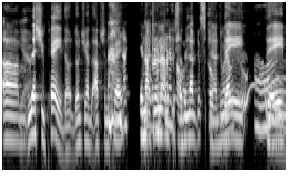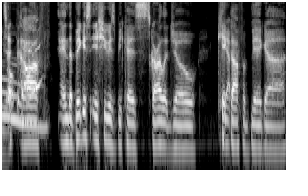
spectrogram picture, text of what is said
Um Yeah. Unless you pay, don't don't you have the option to pay? They're not No, doing that no, with no, this one. they're not, So they're not doing they that they Oh. took that off, and the biggest issue is because Scarlett Joe kicked Yep. off a big. uh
